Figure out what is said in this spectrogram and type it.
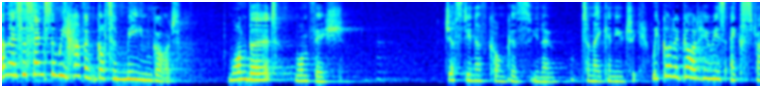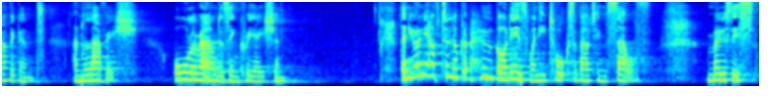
And there's a sense that we haven't got a mean God. One bird, one fish. Just enough conkers, you know, to make a new tree. We've got a God who is extravagant and lavish all around us in creation. Then you only have to look at who God is when he talks about himself. Moses,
